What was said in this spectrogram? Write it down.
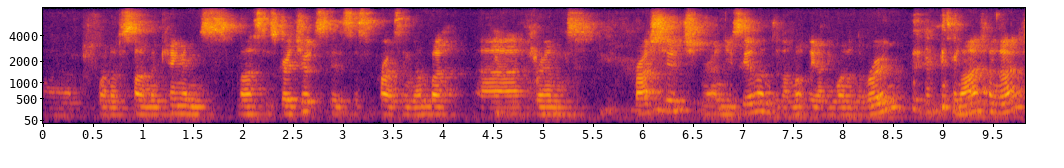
Um, one of Simon Kingham's master's graduates. There's a surprising number uh, around Christchurch, around New Zealand, and I'm not the only one in the room tonight, I know.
